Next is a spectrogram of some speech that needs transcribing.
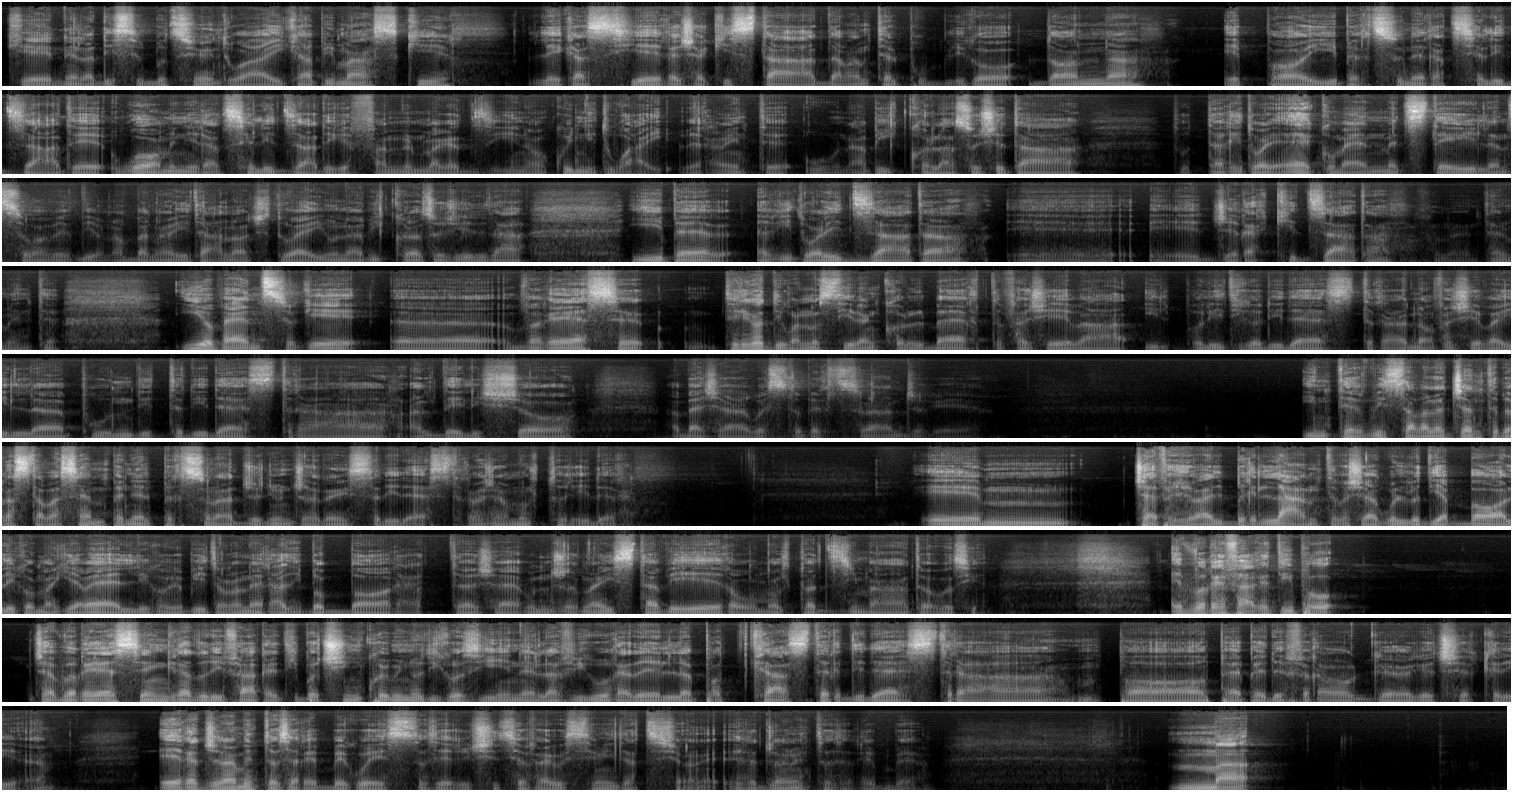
che nella distribuzione tu hai i capi maschi, le cassiere, cioè chi sta davanti al pubblico donna e poi persone razzializzate, uomini razzializzati che fanno il magazzino. Quindi tu hai veramente una piccola società tutta rituale, è come Handmaid's Tale, insomma, per dire una banalità, no? Cioè tu hai una piccola società iper ritualizzata e, e gerarchizzata, fondamentalmente. Io penso che eh, vorrei essere... Ti ricordi quando Steven Colbert faceva il politico di destra, no, faceva il pundit di destra al Daily Show? Vabbè, c'era questo personaggio che intervistava la gente, però stava sempre nel personaggio di un giornalista di destra, faceva molto ridere. E, ehm, cioè faceva il brillante, faceva quello diabolico, machiavellico, capito? Non era tipo Borat, cioè era un giornalista vero, molto azzimato, così. E vorrei fare tipo, cioè vorrei essere in grado di fare tipo 5 minuti così, nella figura del podcaster di destra, un po' Pepe the Frog che cerca di... Eh. E il ragionamento sarebbe questo, se riuscissi a fare questa imitazione, il ragionamento sarebbe... Ma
